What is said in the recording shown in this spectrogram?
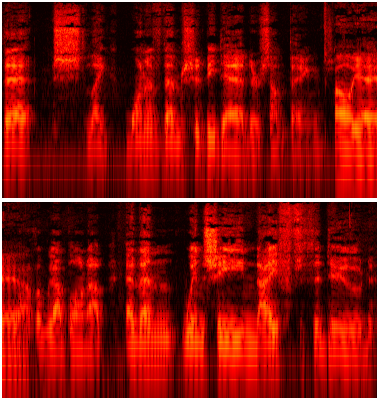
that sh- like one of them should be dead or something. oh yeah, yeah, One of them got blown up, and then when she knifed the dude,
